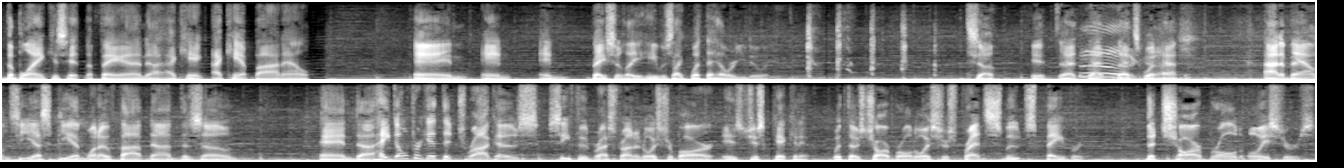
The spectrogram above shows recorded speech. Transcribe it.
the blank is hitting the fan. I, I can't I can't buy now, and and and basically he was like, "What the hell are you doing?" So it that that Oh, that's what gosh. happened. Out of bounds, ESPN 1059 The Zone. And uh, hey, don't forget that Drago's Seafood Restaurant and Oyster Bar is just kicking it with those charbroiled oysters. Fred Smoot's favorite, the charbroiled oysters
